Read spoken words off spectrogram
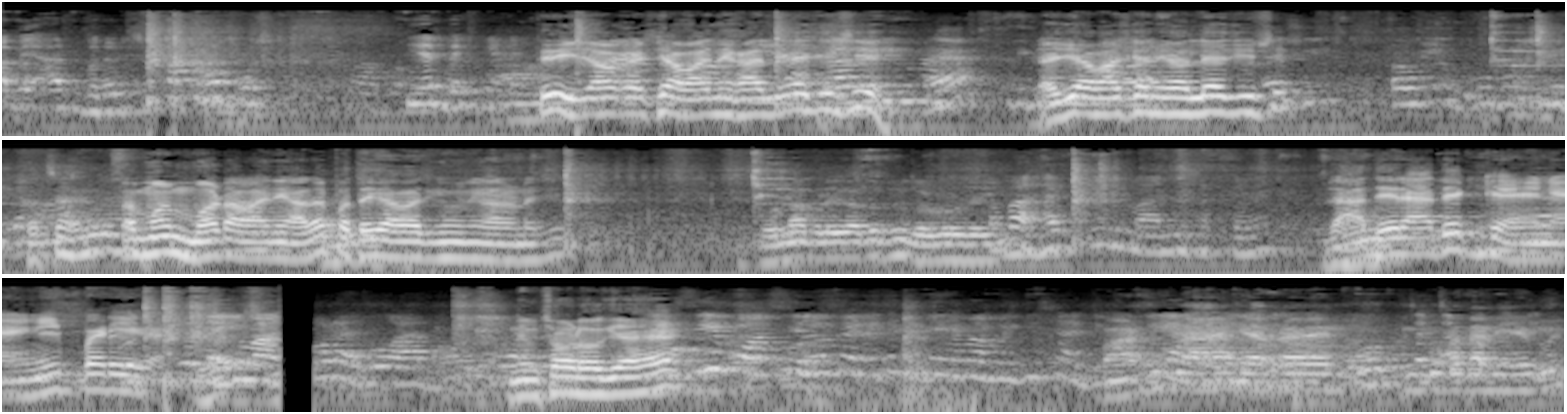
अब यार बदल ये देखिए। तेरी ईजाओ कैसी आवाज़ निकाल लिया अजीब सी? ऐसी आवाज़ क्या निकाल लिया अजीब सी? अब मोट मोट आवाज़ निकाला पता ही आवाज़ क्यों निकालने से बोलना पड़ेगा तो फिर गड़बड़ हो जाएगी। हर चीज़ मान नहीं सकते हैं राधे राधे कहना ही पड़ेगा। नहीं मान निमछोड़ हो गया है। ये बहुत से लोग कह रहे थे कि मेरी मम्मी की शादी पार्ट में में आया क्या था इनको इनको पता नहीं है कुछ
